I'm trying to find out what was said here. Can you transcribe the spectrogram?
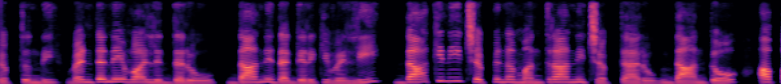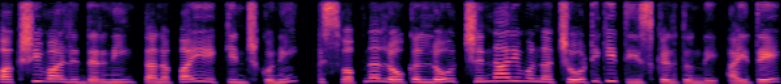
చెప్తుంది. వెంటనే వాళ్ళిద్దరూ దాని దగ్గరికి వెళ్ళి డాకిని చెప్పిన మంత్రాన్ని చెప్తారు. దాంతో ఆ పక్షి వాళ్ళిద్దరిని తనపై ఎక్కించుకుని స్వప్న లోకంలో చిన్నారి ఉన్న చోటికి తీసుకెళ్తుంది. అయితే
